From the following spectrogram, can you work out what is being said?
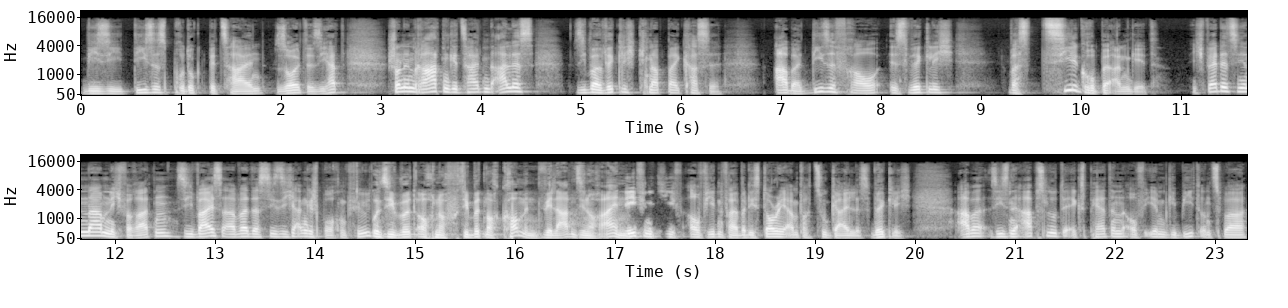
wie sie dieses Produkt bezahlen sollte. Sie hat schon in Raten gezahlt und alles, sie war wirklich knapp bei Kasse. Aber diese Frau ist wirklich was Zielgruppe angeht, ich werde jetzt ihren Namen nicht verraten. Sie weiß aber, dass sie sich angesprochen fühlt. Und sie wird auch noch, sie wird noch kommen. Wir laden sie noch ein. Definitiv, auf jeden Fall, weil die Story einfach zu geil ist, wirklich. Aber sie ist eine absolute Expertin auf ihrem Gebiet und zwar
